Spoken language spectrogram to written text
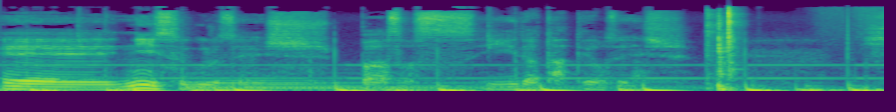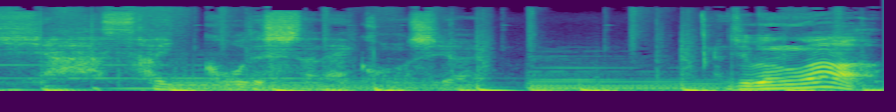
えー、新卓選手 VS 飯田立夫選手。いや最高でしたねこの試合。自分は、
